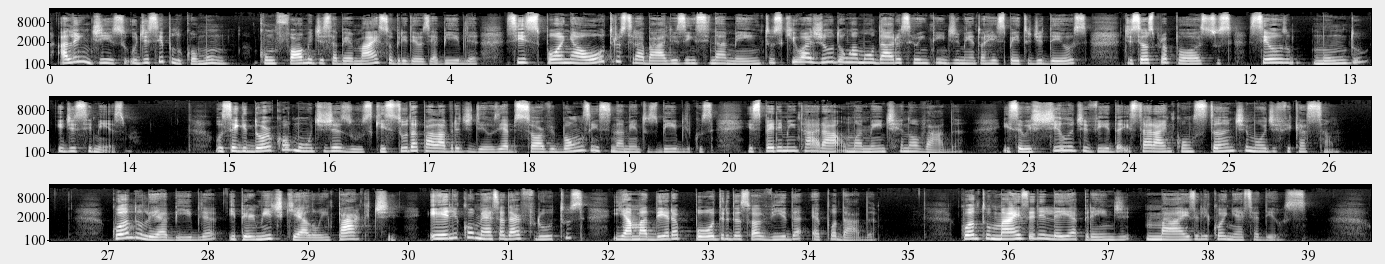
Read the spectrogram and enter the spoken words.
Além disso, o discípulo comum, com fome de saber mais sobre Deus e a Bíblia, se expõe a outros trabalhos e ensinamentos que o ajudam a moldar o seu entendimento a respeito de Deus, de seus propósitos, seu mundo e de si mesmo. O seguidor comum de Jesus, que estuda a palavra de Deus e absorve bons ensinamentos bíblicos, experimentará uma mente renovada, e seu estilo de vida estará em constante modificação. Quando lê a Bíblia e permite que ela o impacte, ele começa a dar frutos e a madeira podre da sua vida é podada. Quanto mais ele lê e aprende, mais ele conhece a Deus.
